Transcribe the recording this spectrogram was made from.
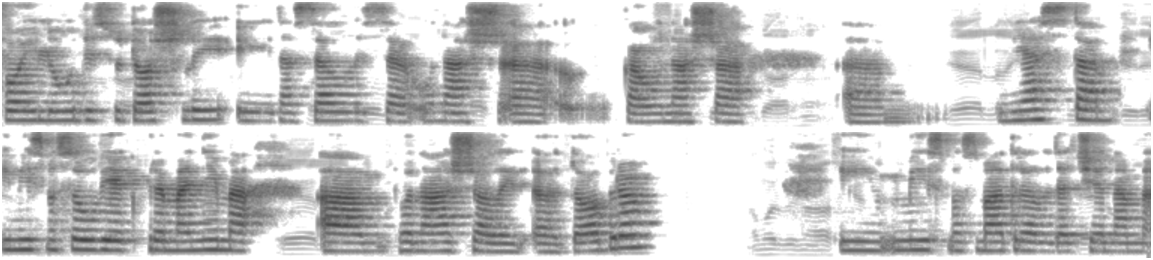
tvoji ljudi su došli i naselili se u naš, e, kao u naša um, mjesta i mi smo se uvijek prema njima um, ponašali uh, dobro i mi smo smatrali da će nam uh,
